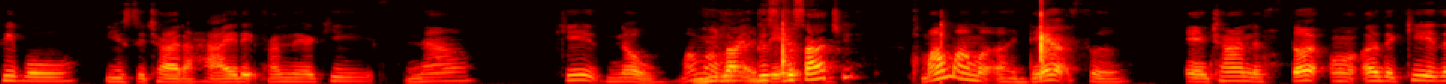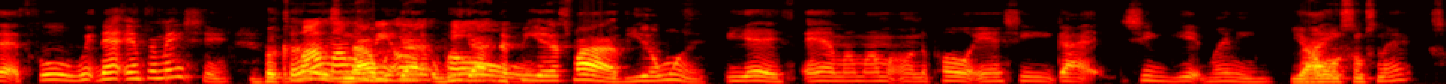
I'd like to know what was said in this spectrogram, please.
people used to try to hide it from their kids. Now kids know my you like this dancer. Versace? My mama a dancer and trying to stunt on other kids at school with that information. Because mama now be we on got the we got the. PS5 year one. Yes, and my mama on the pole and she got she get money. Y'all Like, want some snacks?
